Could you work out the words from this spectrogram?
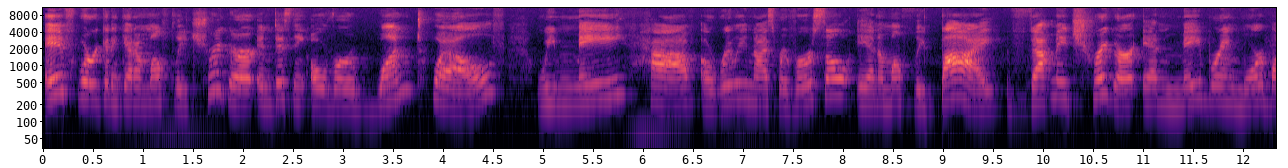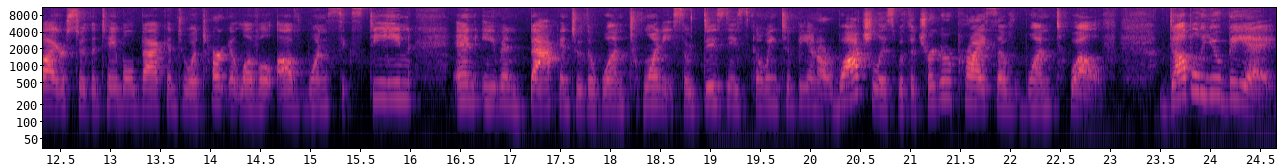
If we're going to get a monthly trigger in Disney over 112, we may have a really nice reversal and a monthly buy that may trigger and may bring more buyers to the table back into a target level of 116 and even back into the 120 so disney's going to be in our watch list with a trigger price of 112 wba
